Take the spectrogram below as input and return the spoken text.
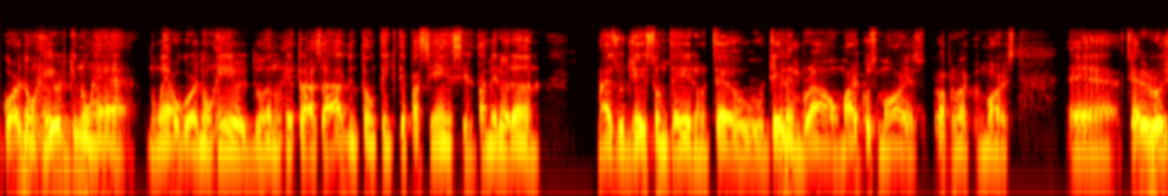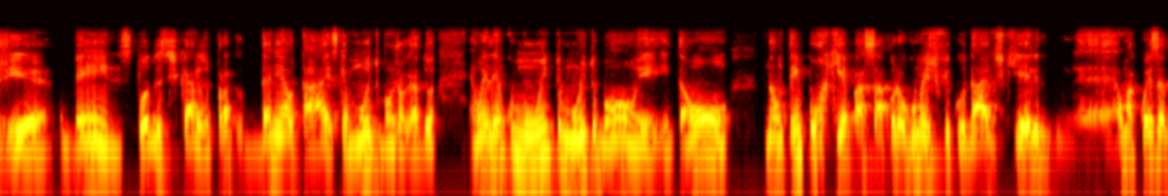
Gordon Hayward, que não é, não é o Gordon Hayward do ano retrasado, então tem que ter paciência, ele está melhorando mas o Jason Tatum, o Jalen Brown, Marcus Morris, o próprio Marcus Morris, é, Terry Rogier, o Baines, todos esses caras, o próprio Daniel Tais, que é muito bom jogador, é um elenco muito, muito bom. E, então não tem por que passar por algumas dificuldades que ele é uma coisa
